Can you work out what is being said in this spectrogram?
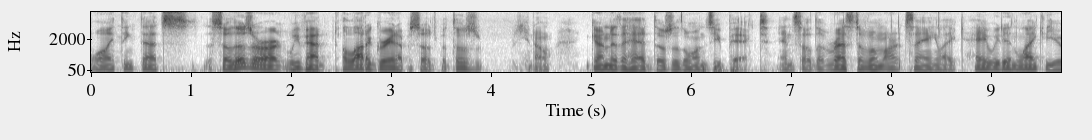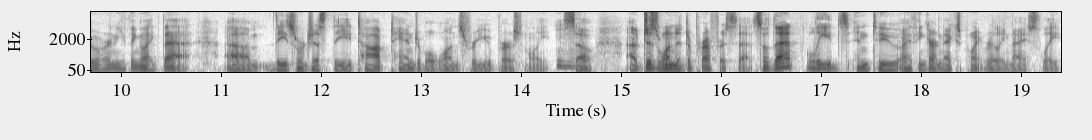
Well, I think that's so. Those are our. We've had a lot of great episodes, but those, you know, gun to the head, those are the ones you picked. And so the rest of them aren't saying like, "Hey, we didn't like you" or anything like that. Um, these were just the top tangible ones for you personally. Mhm. So I just wanted to preface that. So that leads into I think our next point really nicely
